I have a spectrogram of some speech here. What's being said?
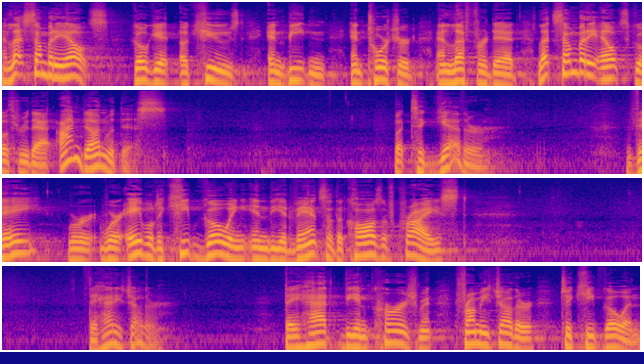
And let somebody else go get accused and beaten and tortured and left for dead. Let somebody else go through that. I'm done with this. But together, they were, were able to keep going in the advance of the cause of Christ. They had each other. They had the encouragement from each other to keep going.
